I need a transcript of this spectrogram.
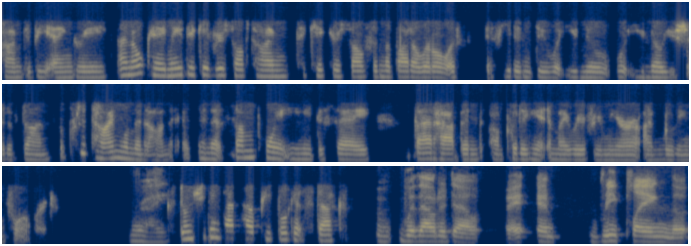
time to be angry, and okay, maybe give yourself time to kick yourself in the butt a little if if you didn't do what you knew what you know you should have done. But put a time limit on it, and at some point you need to say that happened. I'm putting it in my rearview mirror. I'm moving forward. Right. Don't you think that's how people get stuck? without a doubt and replaying the,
